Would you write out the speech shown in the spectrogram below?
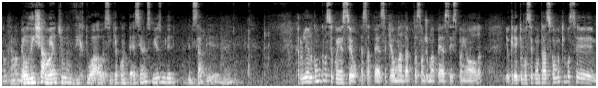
é um tema É bem um linchamento forte, né? virtual, assim, que acontece antes mesmo dele, dele saber, né? Carolina, como que você conheceu essa peça, que é uma adaptação de uma peça espanhola? Eu queria que você contasse como que você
